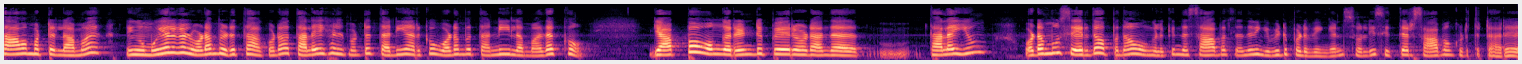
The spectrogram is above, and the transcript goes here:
சாபம் மட்டும் இல்லாமல் நீங்கள் முயல்கள் உடம்பு எடுத்தா கூட தலைகள் மட்டும் தனியாக இருக்கும் உடம்பு தண்ணியில் மதக்கும். எப்போ உங்கள் ரெண்டு பேரோட அந்த தலையும் உடம்பும் சேருதோ அப்போ தான் உங்களுக்கு இந்த சாபத்துலேருந்து நீங்கள் விடுபடுவீங்கன்னு சொல்லி சித்தர் சாபம் கொடுத்துட்டாரு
